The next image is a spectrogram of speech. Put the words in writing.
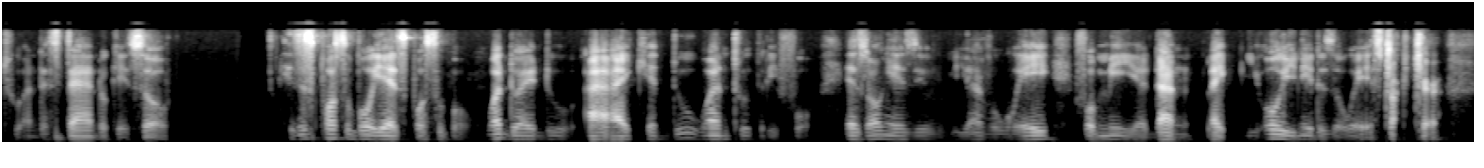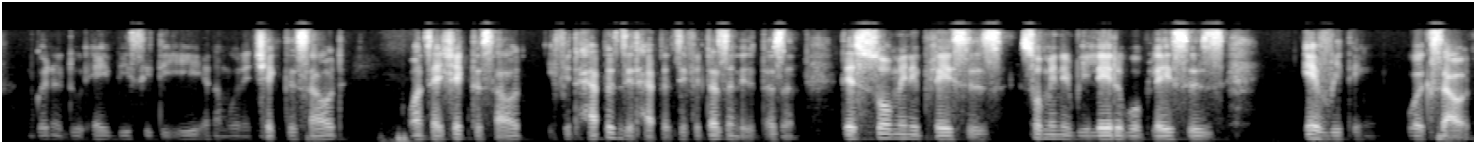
to understand, okay, so is this possible? Yeah, it's possible. What do I do? I, can do one, two, three, four. As long as you, you have a way, for me, you're done. Like you, all you need is a way, a structure. I'm going to do A, B, C, D, E, and I'm going to check this out. Once I check this out, if it happens, it happens. If it doesn't, it doesn't. There's so many places, so many relatable places. Everything works out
